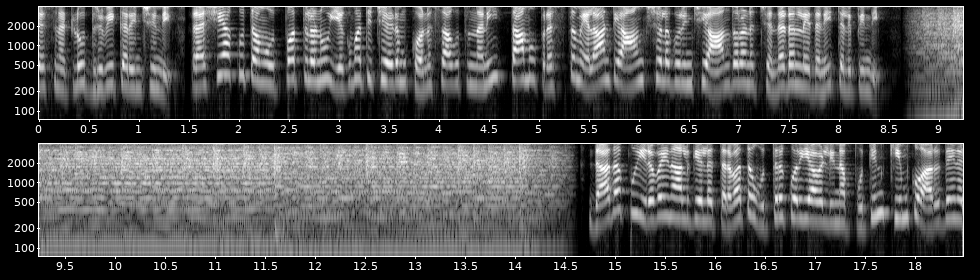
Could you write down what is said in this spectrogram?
చేసినట్లు ధృవీకరించింది. రష్యాకు తమ ఉత్పత్తులను ఎగుమతి చేయడం కొనసాగుతుందని తాము ప్రస్తుతం ఎలాంటి ఆంక్షల గురించి ఆందోళన చెందడం లేదని తెలిపింది. దాదాపు ఇరవై నాలుగేళ్ళ తర్వాత ఉత్తర కొరియా వెళ్ళిన పుతిన్ కిమ్కు అరుదైన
